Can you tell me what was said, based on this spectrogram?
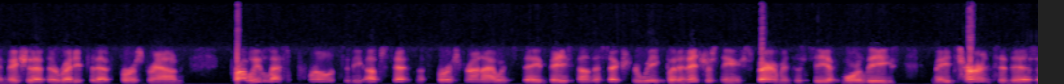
and make sure that they're ready for that first round. Probably less prone to be upset in the first round, I would say, based on this extra week, but an interesting experiment to see if more leagues may turn to this,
